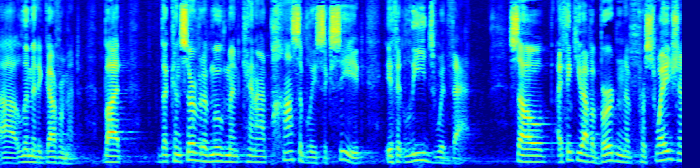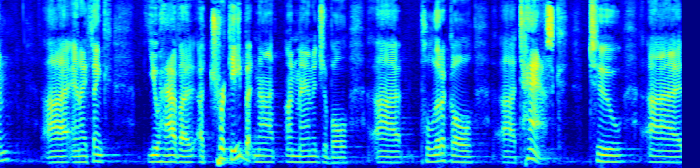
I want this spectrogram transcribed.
uh, limited government. But the conservative movement cannot possibly succeed if it leads with that. So I think you have a burden of persuasion, uh, and I think you have a, a tricky but not unmanageable uh, political uh, task to uh,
